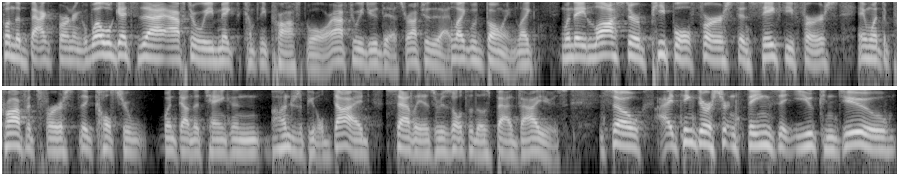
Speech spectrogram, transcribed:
put on the back burner and go, well, we'll get to that after we make the company profitable or after we do this or after that. Like with Boeing, like when they lost their people first and safety first and went to profits first, the culture went down the tank and hundreds of people died, sadly, as a result of those bad values. So I think there are certain things that you can do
